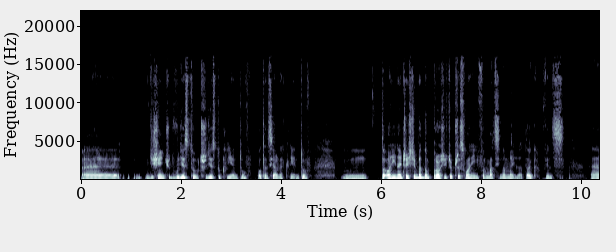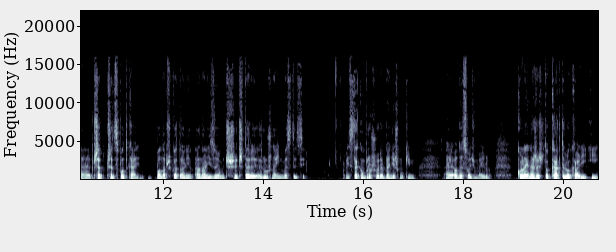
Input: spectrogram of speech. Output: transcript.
e, 10, 20, 30 klientów, potencjalnych klientów, mm, to oni najczęściej będą prosić o przesłanie informacji na maila, tak? Więc e, przed, przed spotkaniem, bo na przykład analizują 3-4 różne inwestycje. Więc taką broszurę będziesz mógł im e, odesłać w mailu. Kolejna rzecz to karty lokali i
